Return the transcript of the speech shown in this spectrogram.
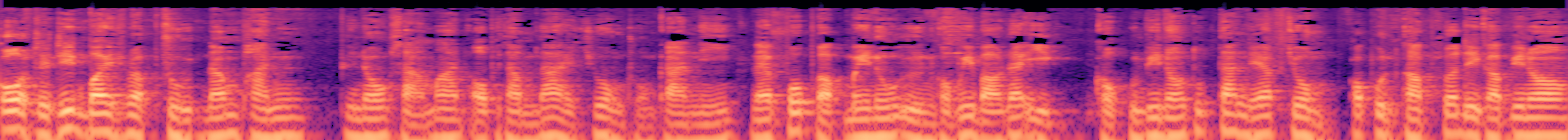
ก็เสร็จสิ้นไปสำหรับสูตรน้ำพันธุ์พี่น้องสามารถเอาไปทำได้ช่วงสงการนี้ และพบกับเมนูอื่นของพี่เบาได้อีก ขอบคุณพี่น้องทุกท่านที่รับชม ขอบคุณครับ สวัสดีครับพี่น้อง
